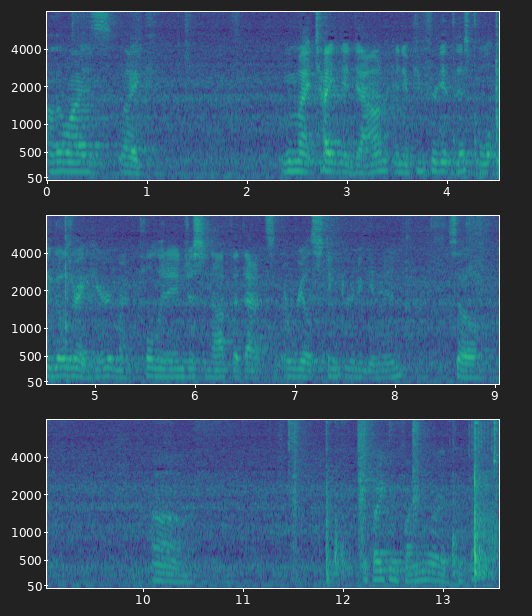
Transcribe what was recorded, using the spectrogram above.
otherwise, like, we might tighten it down. And if you forget this bolt that goes right here, it might pull it in just enough that that's a real stinker to get in. So, um, if I can find where I put that.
